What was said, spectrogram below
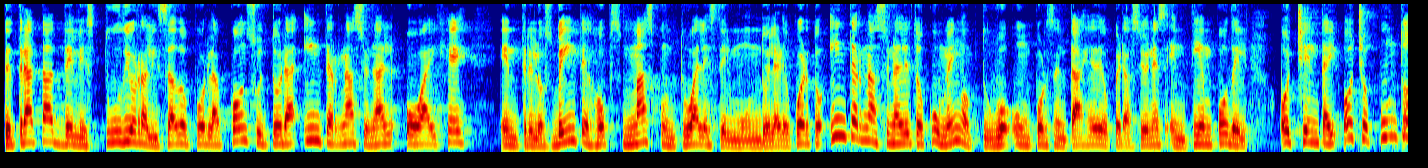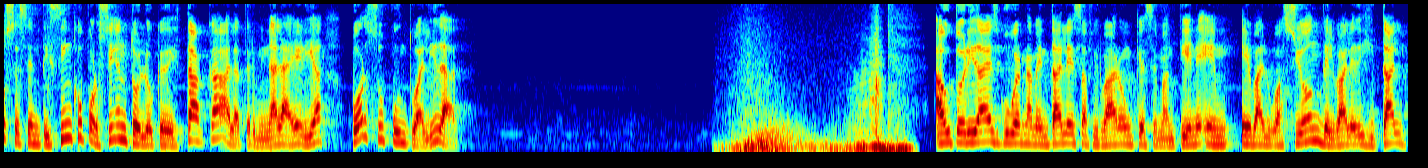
Se trata del estudio realizado por la consultora internacional OIG entre los 20 hubs más puntuales del mundo. El Aeropuerto Internacional de Tocumen obtuvo un porcentaje de operaciones en tiempo del 88.65%, lo que destaca a la terminal aérea por su puntualidad. Autoridades gubernamentales afirmaron que se mantiene en evaluación del vale digital,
